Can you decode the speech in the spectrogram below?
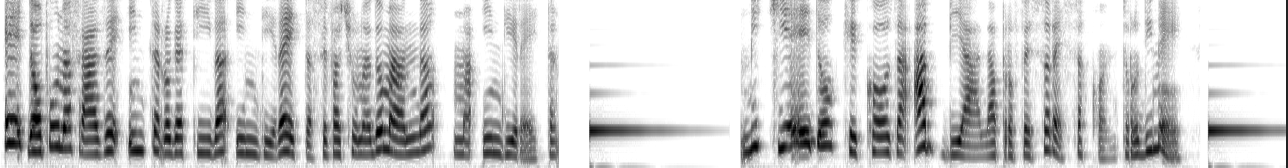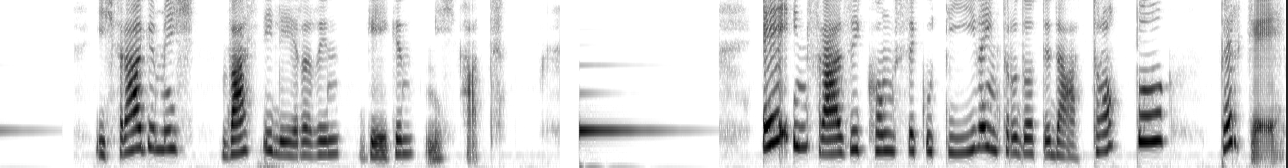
E dopo una frase interrogativa indiretta, se faccio una domanda, ma indiretta. Mi chiedo che cosa abbia la professoressa contro di me. Ich frage mich, was die Lehrerin gegen mich hat e in frasi consecutive introdotte da troppo perché.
